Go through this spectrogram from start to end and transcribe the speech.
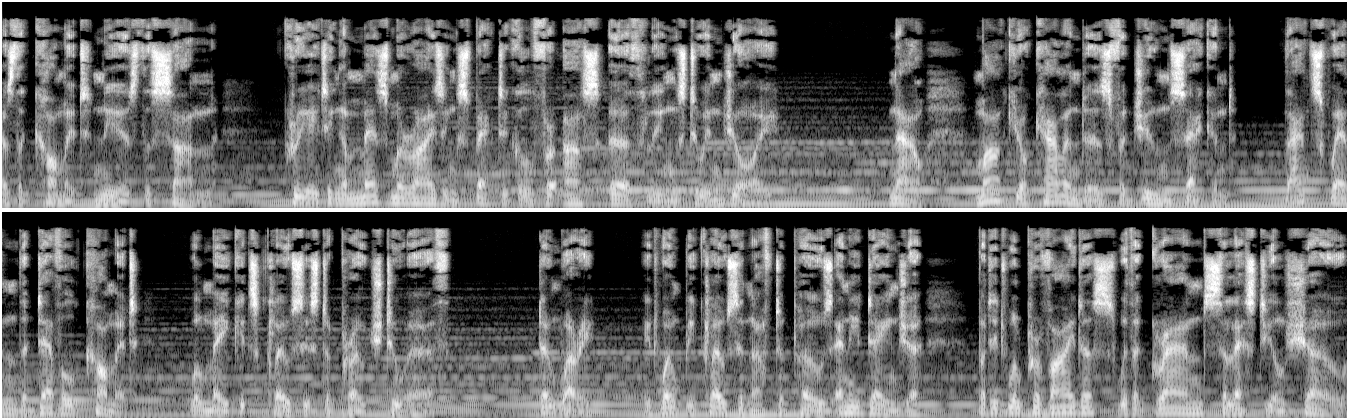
as the comet nears the sun, creating a mesmerizing spectacle for us Earthlings to enjoy. Now, mark your calendars for June 2nd. That's when the Devil Comet will make its closest approach to Earth. Don't worry, it won't be close enough to pose any danger, but it will provide us with a grand celestial show.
